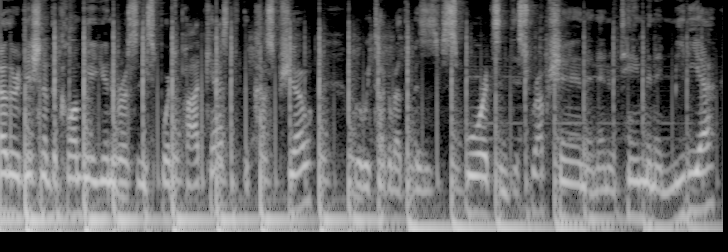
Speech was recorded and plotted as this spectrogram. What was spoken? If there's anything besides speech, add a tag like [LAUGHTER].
another edition of the Columbia University Sports Podcast, The Cusp Show, where we talk about the business of sports and disruption and entertainment and media.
